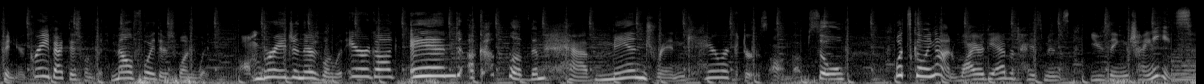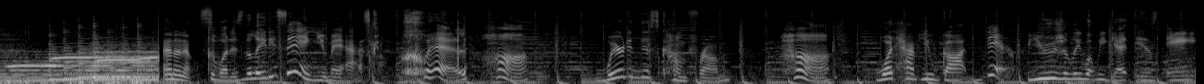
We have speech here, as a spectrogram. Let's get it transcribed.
Fenrir Greyback, there's one with Malfoy, there's one with Umbridge, and there's one with Aragog, and a couple of them have Mandarin characters on them. So, what's going on? Why are the advertisements using Chinese? I don't know. So, what is the lady saying, you may ask? Well, huh? Where did this come from? Huh? What have you got there? Usually, what we get is a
